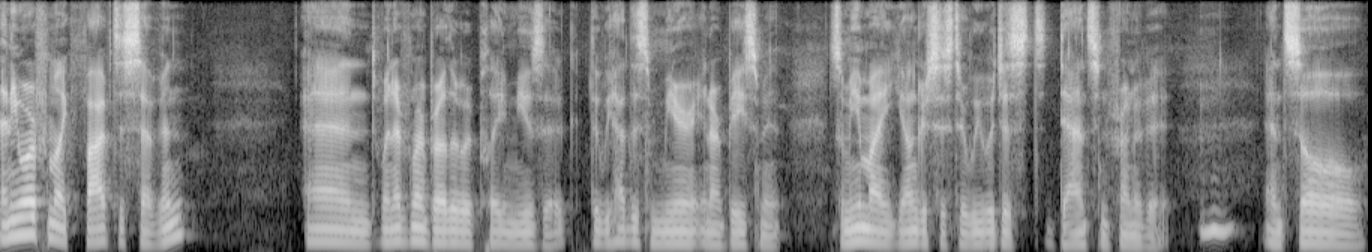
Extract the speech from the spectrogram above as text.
anywhere from like five to seven, and whenever my brother would play music, that we had this mirror in our basement. So me and my younger sister, we would just dance in front of it, mm-hmm. and so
